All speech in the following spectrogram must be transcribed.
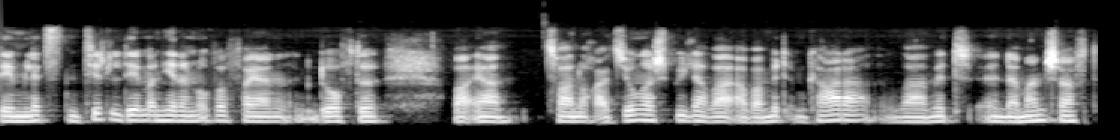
Dem letzten Titel, den man hier in Hannover feiern durfte, war er zwar noch als junger Spieler, war aber mit im Kader, war mit in der Mannschaft,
